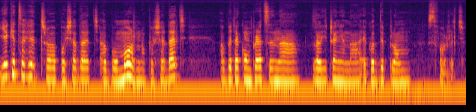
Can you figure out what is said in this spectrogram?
jakie cechy trzeba posiadać, albo można posiadać, aby taką pracę na zaliczenie na, jako dyplom stworzyć?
